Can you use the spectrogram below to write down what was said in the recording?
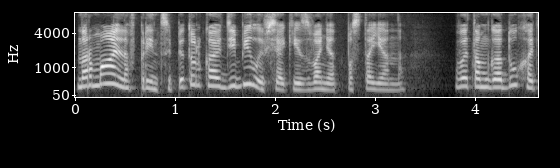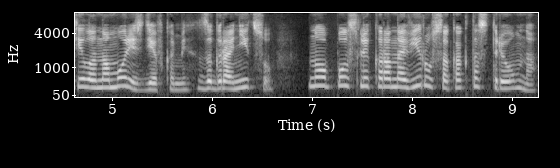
Нормально, в принципе, только дебилы всякие звонят постоянно. В этом году хотела на море с девками, за границу, но после коронавируса как-то стрёмно.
